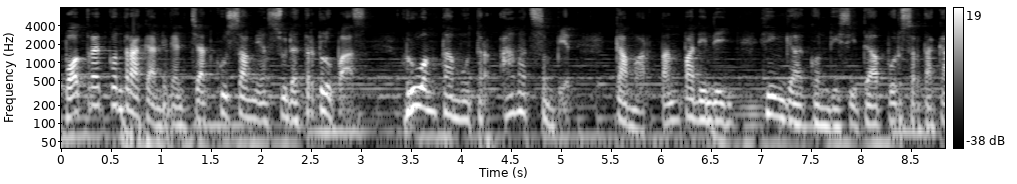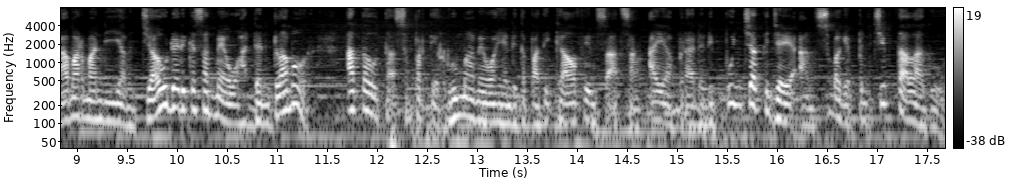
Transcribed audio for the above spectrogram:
Potret kontrakan dengan cat kusam yang sudah terkelupas, ruang tamu teramat sempit, kamar tanpa dinding, hingga kondisi dapur serta kamar mandi yang jauh dari kesan mewah dan glamor, atau tak seperti rumah mewah yang ditempati Calvin saat sang ayah berada di puncak kejayaan sebagai pencipta lagu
